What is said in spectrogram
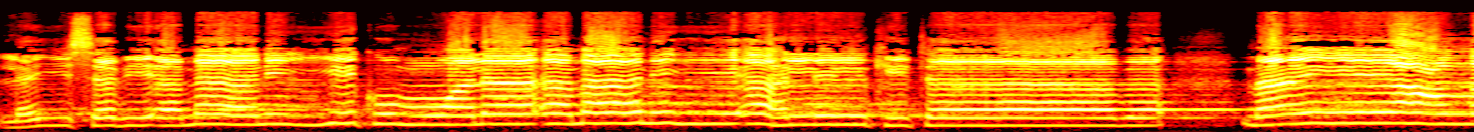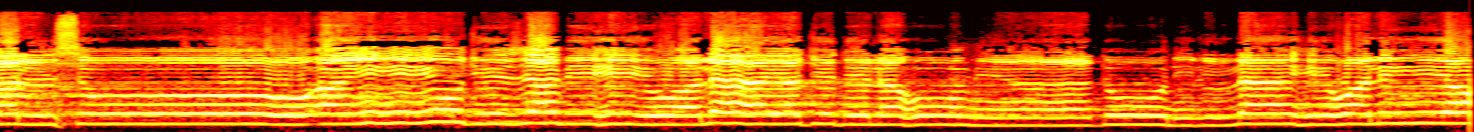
ليس بأمانيكم ولا أماني أهل الكتاب. من يعمل سوءا يجز به ولا يجد له من دون الله وليا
